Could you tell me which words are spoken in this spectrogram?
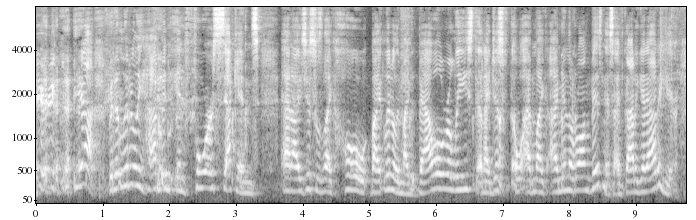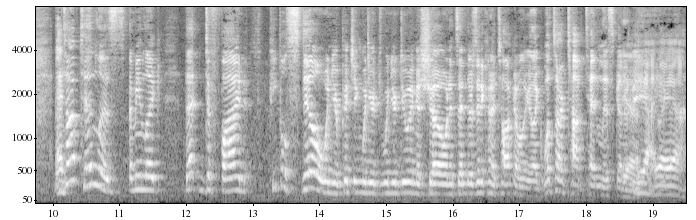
hearing? yeah, but it literally happened in four seconds, and I just was like, "Oh!" My literally, my bowel released, and I just, oh, I'm like, I'm in the wrong business. I've got to get out of here. The And top ten lists. I mean, like that defined people still when you're pitching when you're when you're doing a show and it's and there's any kind of talk about it, you're like, what's our top ten list gonna Yeah. be? yeah, yeah,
